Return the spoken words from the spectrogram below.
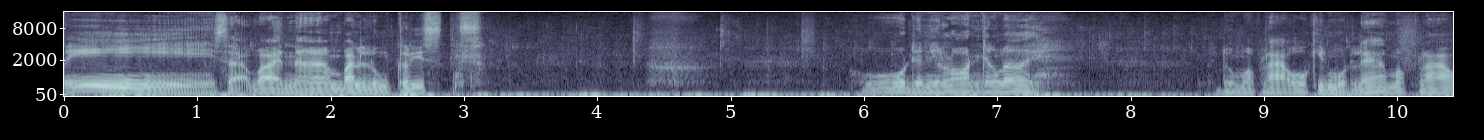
นี่สระว่ายน้ำบ้านลุงคริสโอ้เดี๋ยวนี้ร้อนจังเลย ดูมะพร้าวโอ้กินหมดแล้วมะพร้าว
